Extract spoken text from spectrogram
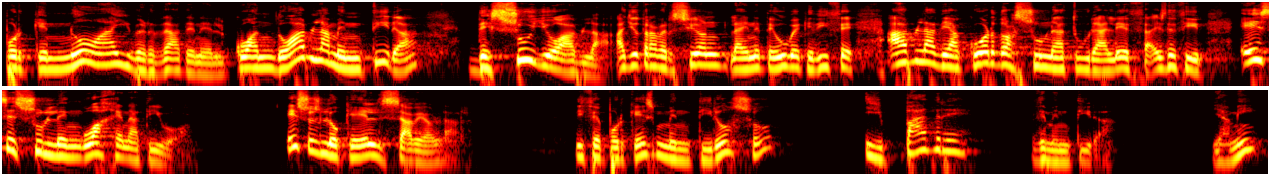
porque no hay verdad en él. Cuando habla mentira, de suyo habla. Hay otra versión, la NTV, que dice, habla de acuerdo a su naturaleza. Es decir, ese es su lenguaje nativo. Eso es lo que él sabe hablar. Dice, porque es mentiroso y padre de mentira. Y a mí,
